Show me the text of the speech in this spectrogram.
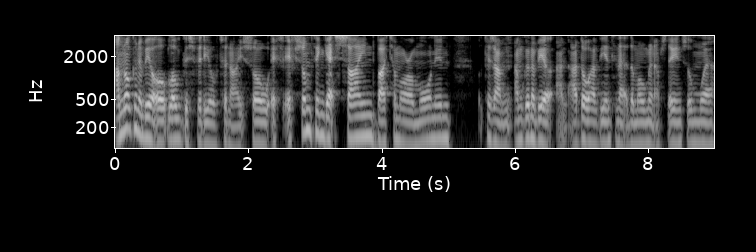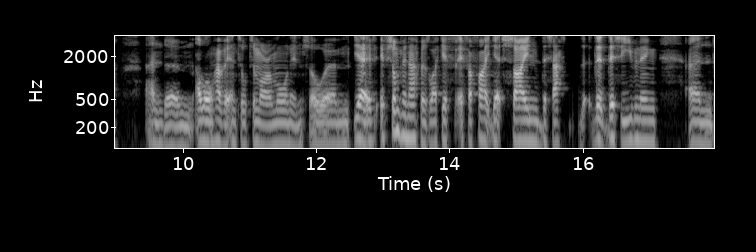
I'm not going to be able to upload this video tonight, so if, if something gets signed by tomorrow morning, because I'm I'm going to be, I don't have the internet at the moment, I'm staying somewhere, and um, I won't have it until tomorrow morning. So um, yeah, if, if something happens, like if, if a fight gets signed this after this evening, and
